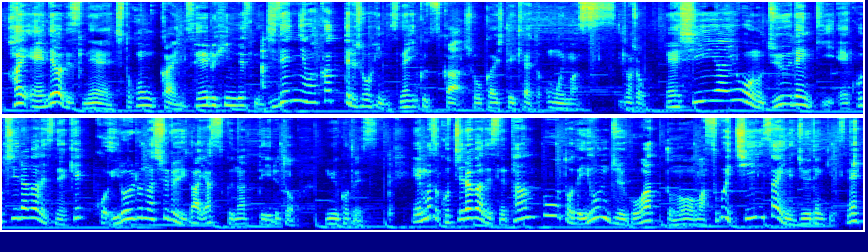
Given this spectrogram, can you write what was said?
はい、えー、ではですね、ちょっと今回のセール品ですね、事前に分かってる商品ですね、いくつか紹介していきたいと思います。いきましょう。えー、CIO の充電器、えー、こちらがですね、結構いろいろな種類が安くなっているということです。えー、まずこちらがですね、単ポートで 45W の、まあ、すごい小さいね、充電器ですね。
